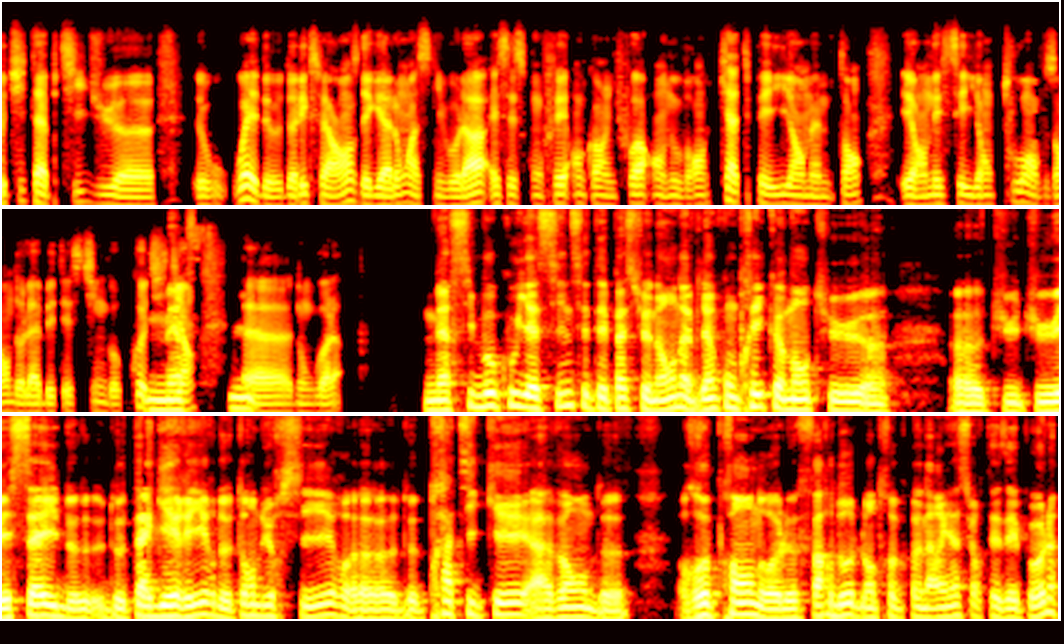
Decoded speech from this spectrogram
petit à petit du, euh, de, ouais, de, l'expérience des galons à ce niveau-là. Et c'est ce qu'on fait encore une fois en ouvrant quatre pays en même temps et en essayant tout en faisant de l'A-B testing au quotidien. Euh, donc voilà. Merci beaucoup Yacine, c'était passionnant. On a bien compris comment tu, euh, tu, tu, essayes de, de t'aguerrir, de t'endurcir, de pratiquer avant de, reprendre le fardeau de l'entrepreneuriat sur tes épaules.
